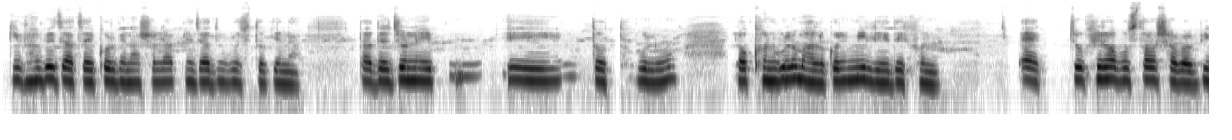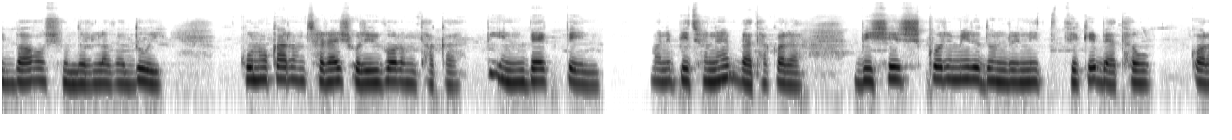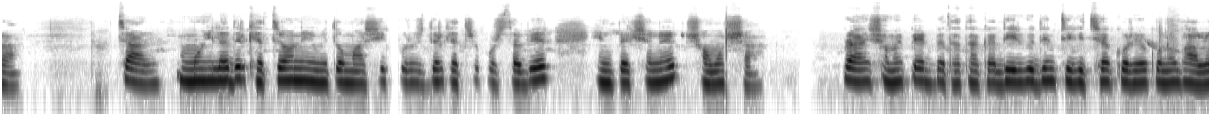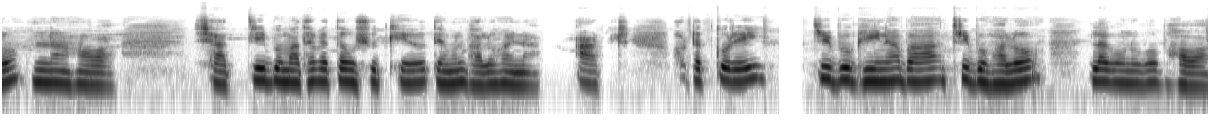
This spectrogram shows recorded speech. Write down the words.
কীভাবে যাচাই করবেন? আসলে আপনি জাদুগ্রস্ত কিনা? তাদের জন্য এই তথ্যগুলো, লক্ষণগুলো ভালো করে মিলিয়ে দেখুন। এক, চোখের অবস্থা অস্বাভাবিক বা অসুন্দর লাগা। দুই, কোনো কারণ ছাড়াই শরীর গরম থাকা। তিন, ব্যাক পেন মানে পিছনে ব্যথা করা। বিশেষ করে মেরুদণ্ডের নিচ থেকে ব্যথা করা। চার, মহিলাদের ক্ষেত্রে অনিয়মিত মাসিক পুরুষদের ক্ষেত্রে প্রস্রাবের ইনফেকশনের সমস্যা। প্রায় সময় পেট ব্যথা থাকা, দীর্ঘদিন চিকিৎসা করেও কোনো ভালো না হওয়া, সাত, তীব্র মাথা ব্যথা, ওষুধ খেয়েও তেমন ভালো হয় না। আট, হঠাৎ করেই তীব্র ঘৃণা বা তীব্র ভালো লাগা অনুভব হওয়া।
